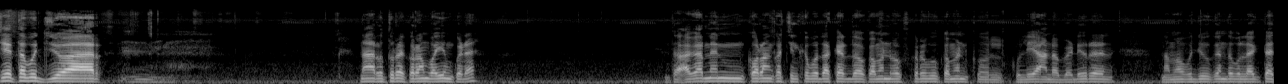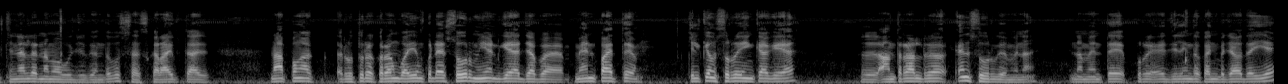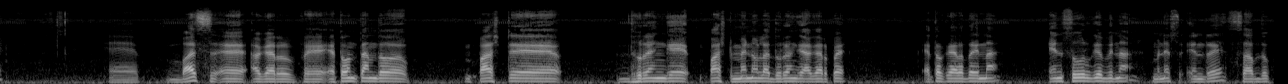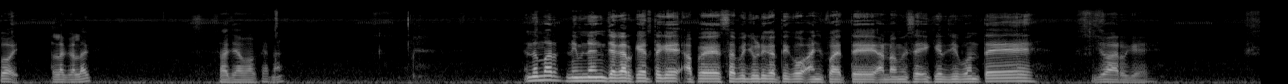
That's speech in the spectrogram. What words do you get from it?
Bujuar. Nah, rutura korang bayum kada. तो अगर नैन कोरंग का चिल्के बोदा कर दो कमेंट बॉक्स करो कमेंट कुलिया अंडा वीडियो रे नमा बुजु के ता चैनल नमा बुजु के अंदर सब्सक्राइब ता ना पंगा ऋतुरा करंग बायम कटे सुर मियट गया जब मेन पाते चिल्के सुर इनका गया अंतराल एन सुर गे मिना ना मेनते पूरे जिलिंग दो बजाव दइए बस अगर एतोन तन पास्ट धुरंगे, पास्ट मेनोला धुरंगे अगर पे एतो कह रहे ना इन सूर के बिना, मैंने इन रे शब्द को अलग अलग सजावा करना। इंदमर निम्न जगह कहते के आपे सभी जुड़ी गति को अंज पाते अंडोमी से इकिर जीवन ते ज़ोर गे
